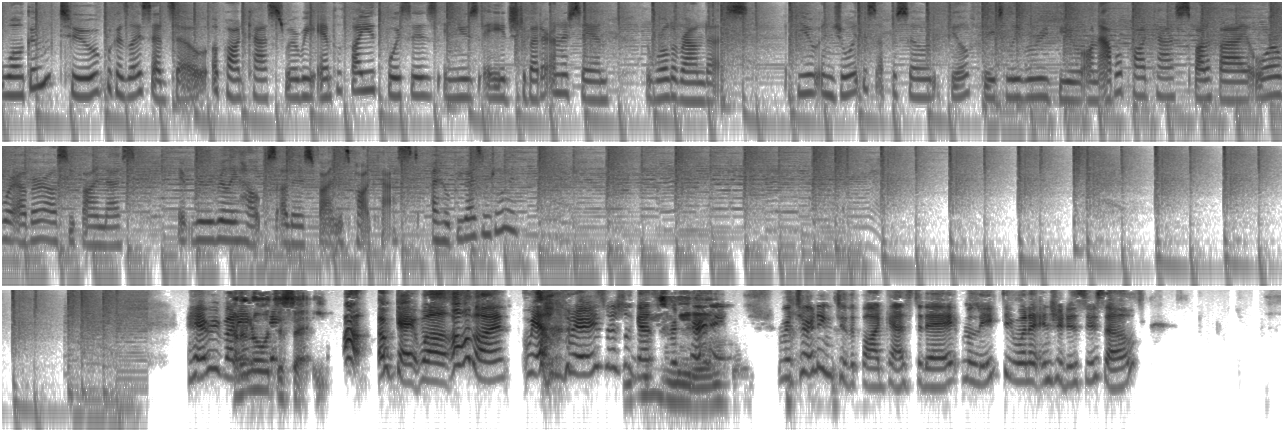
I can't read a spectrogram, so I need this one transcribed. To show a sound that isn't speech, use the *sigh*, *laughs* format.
Welcome to Because I Said So, a podcast where we amplify youth voices and use age to better understand the world around us. If you enjoyed this episode, feel free to leave a review on Apple Podcasts, Spotify, or wherever else you find us. It really, really helps others find this podcast. I hope you guys enjoy. Hey everybody. I don't know what to say. Okay. Well, hold on. We have a very special guest returning, returning to the podcast today. Malik, do you want to introduce yourself?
